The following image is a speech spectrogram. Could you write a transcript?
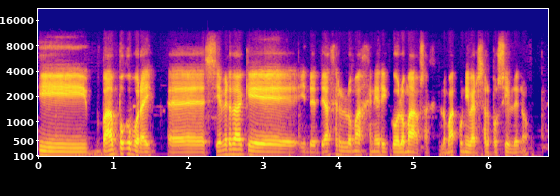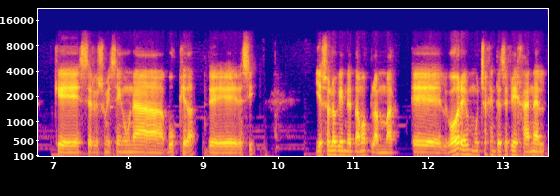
Y va un poco por ahí. Eh, sí es verdad que intenté hacerlo lo más genérico, lo más, lo más universal posible, ¿no? Que se resumiese en una búsqueda de, sí. Y eso es lo que intentamos plasmar. El gore, mucha gente se fija en él,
